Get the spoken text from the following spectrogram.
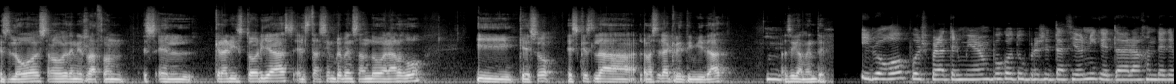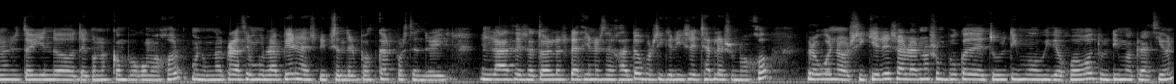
es, luego es algo que tenéis razón, es el crear historias, el estar siempre pensando en algo y que eso es que es la, la base de la creatividad Mm. básicamente. Y luego, pues para terminar un poco tu presentación y que toda la gente que nos está oyendo te conozca un poco mejor, bueno, una creación muy rápida en la descripción del podcast, pues tendréis enlaces a todas las creaciones de Jato por si queréis echarles un ojo. Pero bueno, si quieres hablarnos un poco de tu último videojuego, tu última creación.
